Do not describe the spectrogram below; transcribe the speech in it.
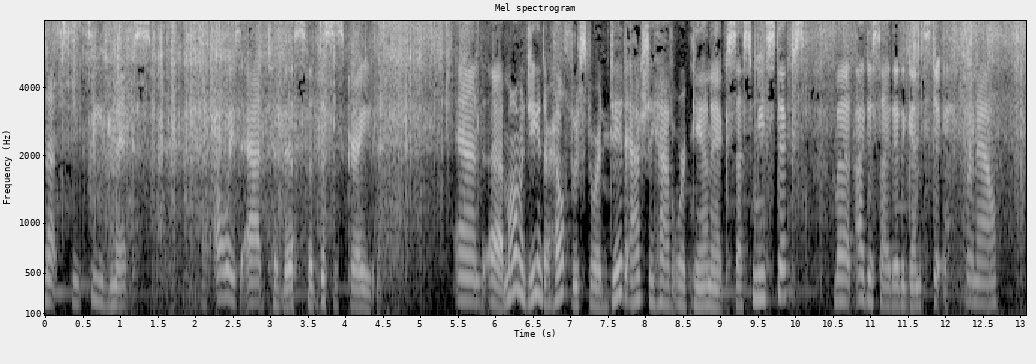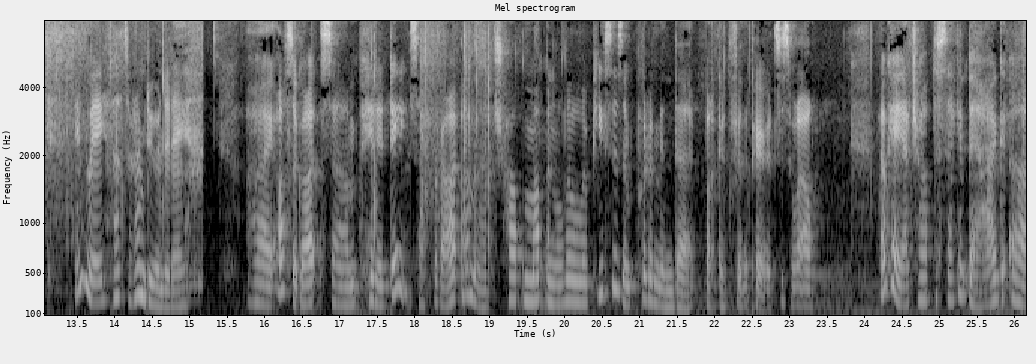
nuts and seed mix. I always add to this, but this is great. And uh, Mama Jean's, our health food store, did actually have organic sesame sticks, but I decided against it for now. Anyway, that's what I'm doing today. I also got some pitted dates. I forgot. I'm going to chop them up in littler pieces and put them in that bucket for the parrots as well. Okay, I chopped the second bag. Um,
